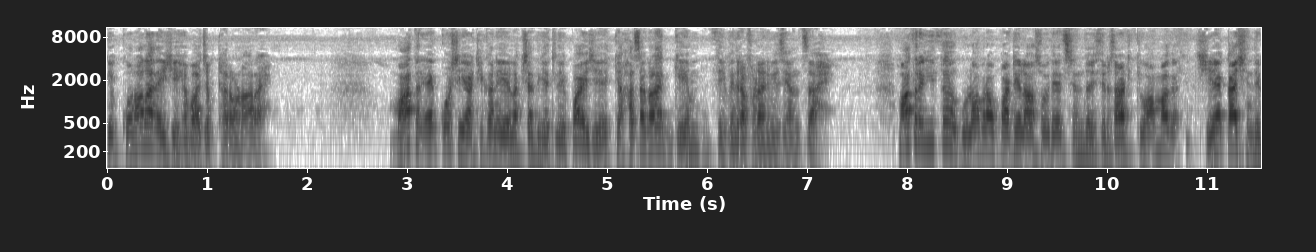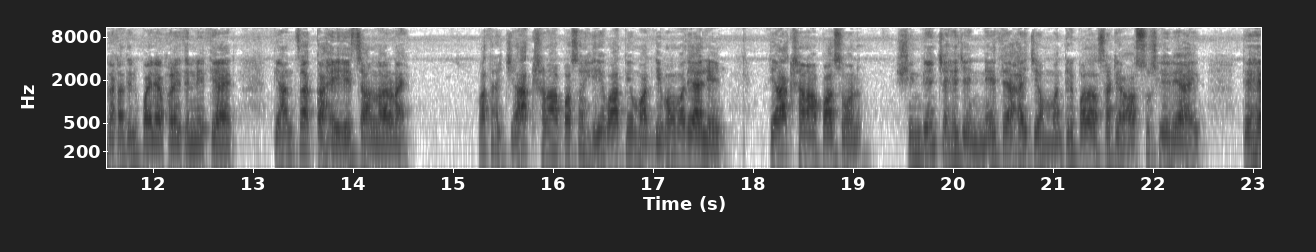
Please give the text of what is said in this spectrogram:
ते कोणाला द्यायची हे भाजप ठरवणार आहे? मात्र एक गोष्ट या ठिकाणी लक्षात घेतली पाहिजे की हा सगळा गेम देवेंद्र फडणवीस यांचा आहे. मात्र इथं गुलाबराव पाटील असू देत संजय शिरसाट किंवा मग जे काय शिंदे गटातील पहिल्या फळीतील नेते आहेत त्यांचं काही हे चालणार नाही. मात्र ज्या क्षणापासून हे बातमी माध्यमामध्ये आले त्या क्षणापासून शिंदेचे हे जे नेते आहेत जे मंत्रिपदासाठी असुसलेले आहेत ते हे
